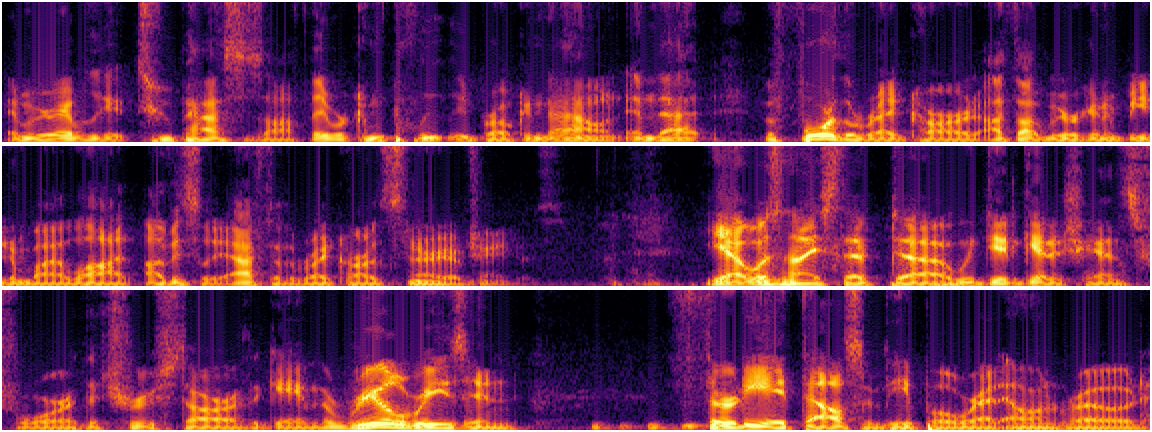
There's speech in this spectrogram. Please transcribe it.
and we were able to get two passes off, they were completely broken down. And that, before the red card, I thought we were going to beat them by a lot. Obviously, after the red card, scenario changes. Yeah, it was nice that uh, we did get a chance for the true star of the game. The real reason 38,000 people were at Elland Road.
